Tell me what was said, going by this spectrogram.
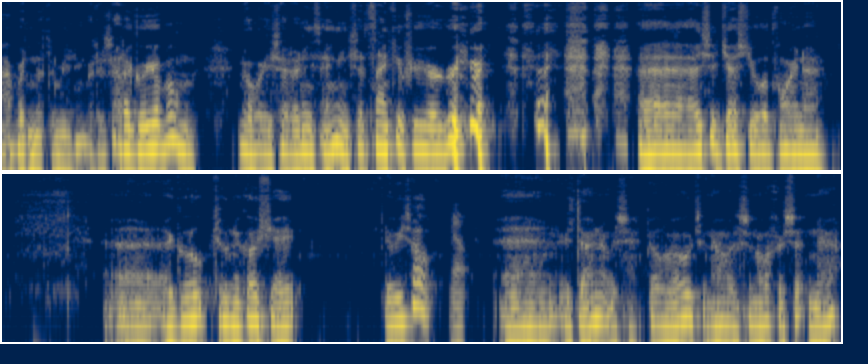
I wasn't at the meeting, but is that agreeable? And nobody said anything. He said, thank you for your agreement. I suggest you appoint a, uh, a group to negotiate the result. Yeah. And it was done. It was Bill Rhodes, and I was an officer sitting there.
